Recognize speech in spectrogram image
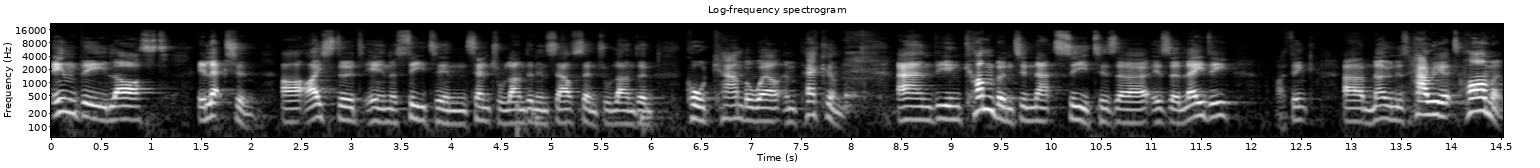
in the last election, uh, I stood in a seat in central London, in south central London, called Camberwell and Peckham. And the incumbent in that seat is a, is a lady, I think, um, known as Harriet Harman.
